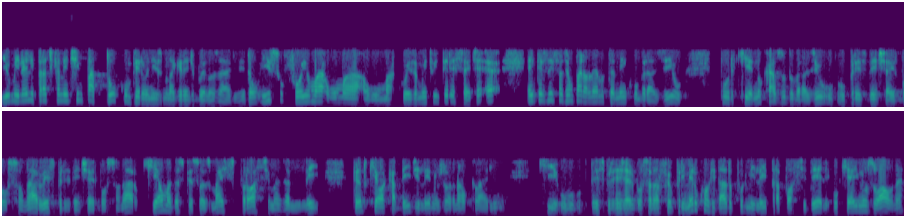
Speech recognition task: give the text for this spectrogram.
E o Milei praticamente empatou com o peronismo na Grande Buenos Aires. Então, isso foi uma, uma, uma coisa muito interessante. É, é interessante fazer um paralelo também com o Brasil, porque no caso do Brasil, o, o presidente Jair Bolsonaro, o ex-presidente Jair Bolsonaro, que é uma das pessoas mais próximas a Milley, tanto que eu acabei de ler no jornal Clarim que o ex-presidente Jair Bolsonaro foi o primeiro convidado por Milley para a posse dele, o que é inusual, né?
